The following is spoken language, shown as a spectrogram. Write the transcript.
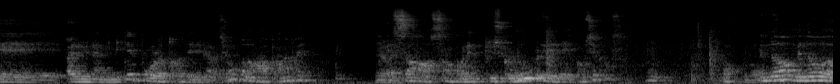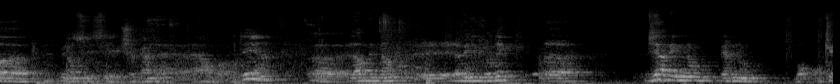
et à l'unanimité pour l'autre délibération qu'on aura à prendre après. Ouais. Sans, sans connaître plus que nous les, les conséquences. Bon. Bon. Maintenant, maintenant, euh, maintenant c'est, c'est- chacun, euh, là, on va voter. hein. Euh, là maintenant, euh, la euh, vient avec nous, vers nous. Bon, ok.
